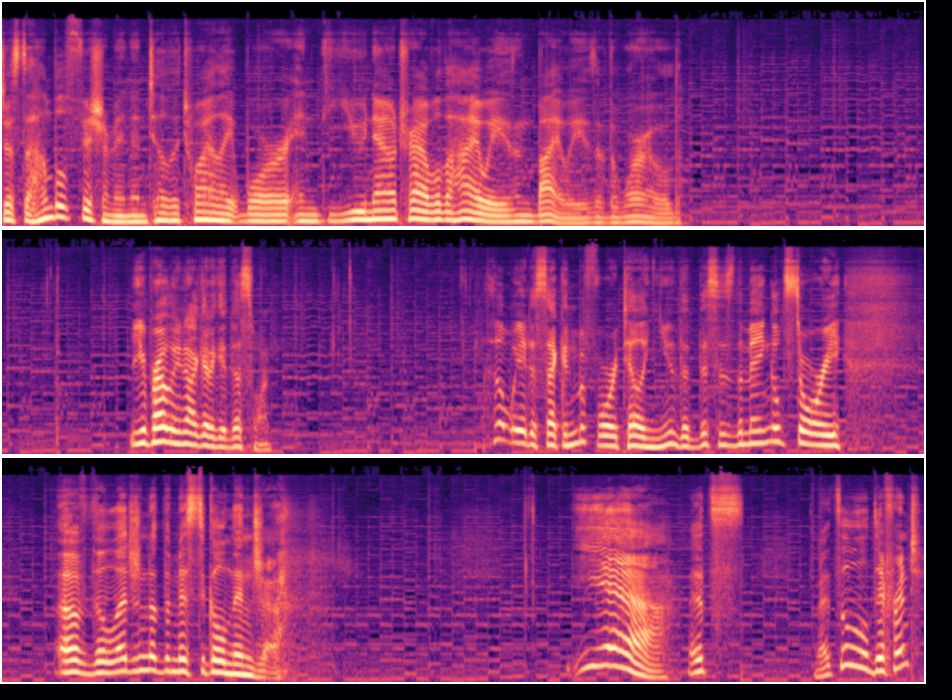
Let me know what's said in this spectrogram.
Just a humble fisherman until the Twilight War, and you now travel the highways and byways of the world. You're probably not going to get this one. I'll wait a second before telling you that this is the mangled story of the legend of the mystical ninja. Yeah, it's that's a little different.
